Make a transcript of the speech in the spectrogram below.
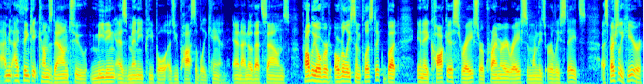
I mean, I think it comes down to meeting as many people as you possibly can. And I know that sounds probably over, overly simplistic, but in a caucus race or a primary race in one of these early states, especially here,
